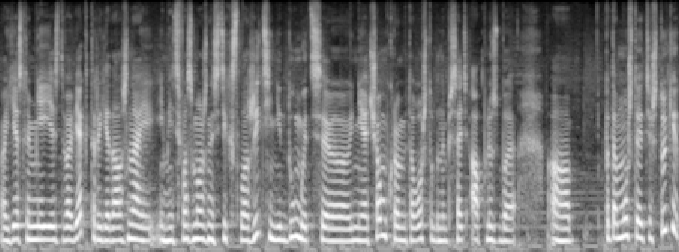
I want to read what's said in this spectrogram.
если у меня есть два вектора, я должна иметь возможность их сложить и не думать э, ни о чем, кроме того, чтобы написать А плюс Б. Потому что эти штуки,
